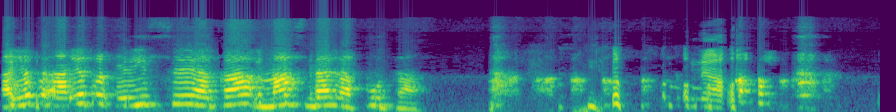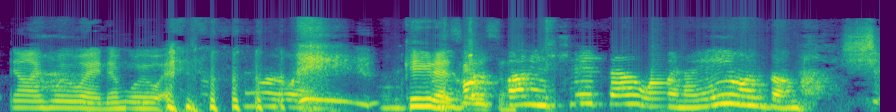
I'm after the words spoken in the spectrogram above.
Hay otro, hay otro que dice acá, más da la puta. No. No, es muy bueno, es muy bueno. Es muy bueno. Qué El gracioso. Volkswagen Jetta, bueno, y hay un montón. Sí,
